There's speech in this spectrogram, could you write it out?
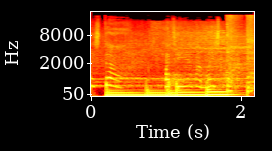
mãe está, a tia da mãe está.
